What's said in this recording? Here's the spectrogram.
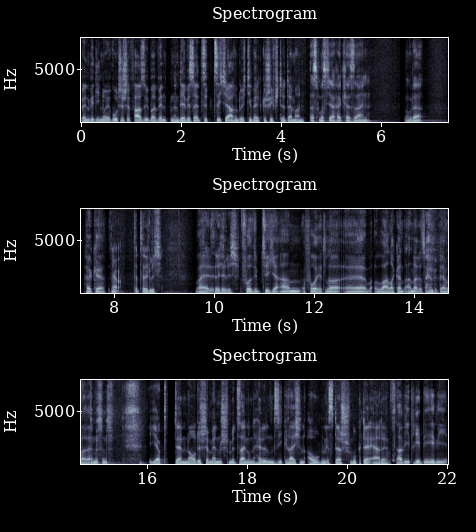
wenn wir die neurotische Phase überwinden, in der wir seit 70 Jahren durch die Weltgeschichte dämmern. Das muss ja Höcke sein. Oder? Höcke. Ja, tatsächlich. Weil Tatsächlich. vor 70 Jahren, vor Hitler, äh, war noch ganz anderes im Gedämmere. Yep. Der nordische Mensch mit seinen hellen, siegreichen Augen ist der Schmuck der Erde. Savitri Devi.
